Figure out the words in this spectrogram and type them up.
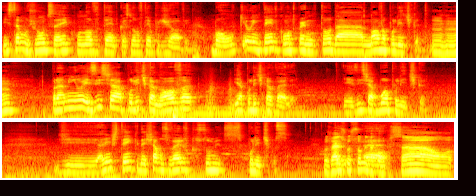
E estamos juntos aí com o novo tempo, com esse novo tempo de jovem. Bom, o que eu entendo, como tu perguntou, da nova política. Uhum. Para mim não existe a política nova e a política velha. E existe a boa política. De a gente tem que deixar os velhos costumes políticos. Os velhos costumes é, da corrupção,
